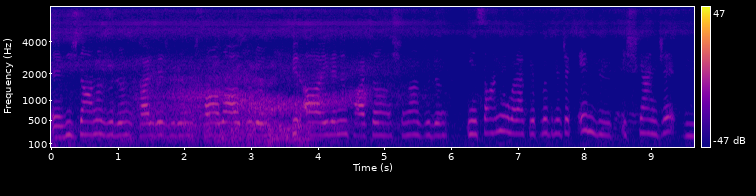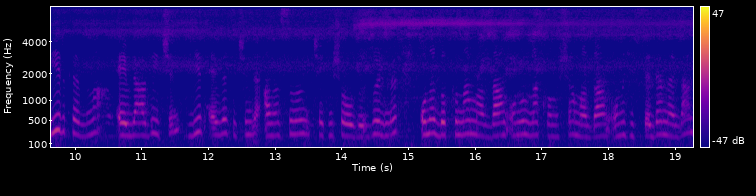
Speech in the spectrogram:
Ee, vicdana zulüm, kalbe zulüm, sağlığa zulüm, bir ailenin parçalanışına zulüm. İnsani olarak yapılabilecek en büyük işkence bir kadına evladı için, bir evlat için de anasının çekmiş olduğu zulmü ona dokunamadan, onunla konuşamadan, onu hissedemeden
